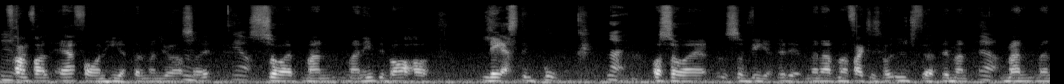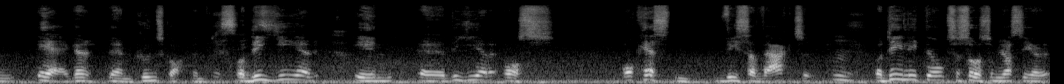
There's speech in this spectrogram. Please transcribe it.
Mm. framförallt erfarenheter man gör sig. Ja. Så att man, man inte bara har läst en bok Nej. och så, eh, så vet jag det. Men att man faktiskt har utfört det. Man, Ja. man, man äger den kunskapen. Precis. Och det ger, en, eh, det ger oss och hästen vissa verktyg. Mm. Och det är lite också så som jag ser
